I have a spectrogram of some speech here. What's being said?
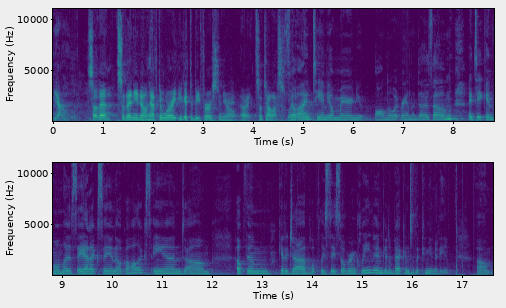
Yeah. So then, so then you don't have to worry. You get to be first, and you're all all right. So tell us. So I'm Tammy O'Meara, and you all know what Ranlin does. Um, I take in homeless addicts and alcoholics, and um, help them get a job, hopefully stay sober and clean, and get them back into the community. Um,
